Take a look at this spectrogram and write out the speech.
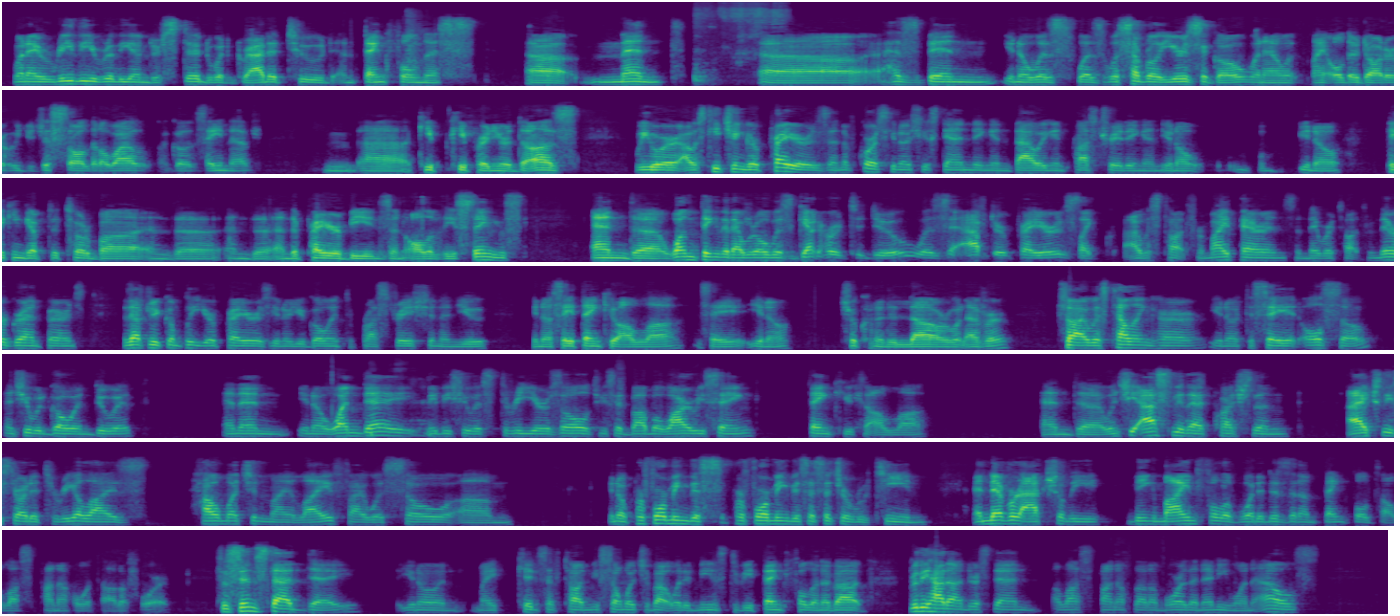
when I really, really understood what gratitude and thankfulness uh, meant uh, has been, you know, was was was several years ago when I my older daughter, who you just saw a little while ago, Zainab, mm, uh, keep keep her near du'as. We were I was teaching her prayers, and of course, you know, she's standing and bowing and prostrating, and you know, you know, picking up the turba and the and the and the prayer beads and all of these things. And uh, one thing that I would always get her to do was after prayers, like I was taught from my parents and they were taught from their grandparents, is after you complete your prayers, you know, you go into prostration and you, you know, say thank you Allah, say, you know, shukran lillah or whatever. So I was telling her, you know, to say it also, and she would go and do it. And then, you know, one day, maybe she was three years old, she said, Baba, why are we saying thank you to Allah? And uh, when she asked me that question, I actually started to realize how much in my life I was so, um, you know, performing this, performing this as such a routine and never actually being mindful of what it is that I'm thankful to Allah subhanahu wa ta'ala for. So since that day, you know, and my kids have taught me so much about what it means to be thankful and about really how to understand Allah subhanahu wa ta'ala more than anyone else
